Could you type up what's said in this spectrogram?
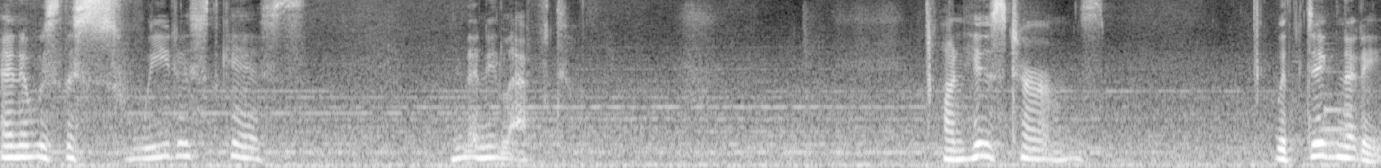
And it was the sweetest kiss. And then he left. On his terms, with dignity.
